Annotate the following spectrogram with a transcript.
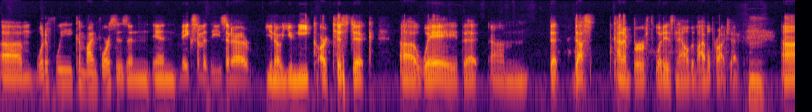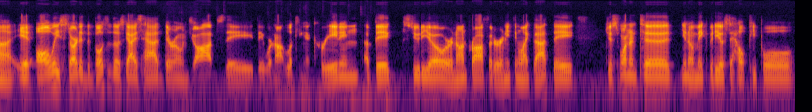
um, what if we combine forces and and make some of these in a you know unique artistic uh, way that um, that thus kind of birthed what is now the Bible Project. Hmm. Uh, it always started that both of those guys had their own jobs. They they were not looking at creating a big studio or a nonprofit or anything like that. They just wanted to you know make videos to help people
